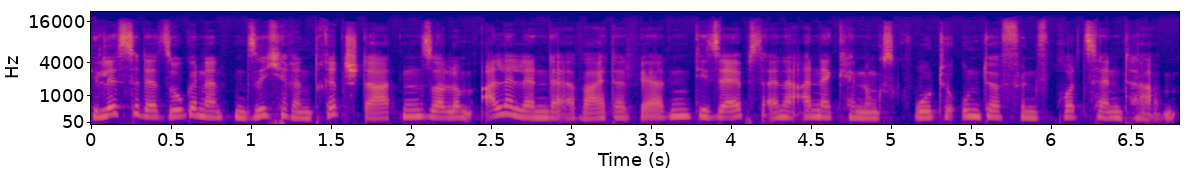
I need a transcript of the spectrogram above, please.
Die Liste der sogenannten sicheren Drittstaaten soll um alle Länder erweitert werden, die selbst eine Anerkennungsquote unter 5 Prozent haben.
